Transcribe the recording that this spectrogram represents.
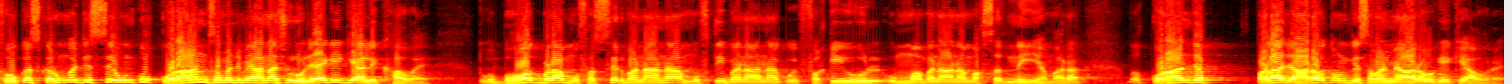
فوکس کروں گا جس سے ان کو قرآن سمجھ میں آنا شروع ہو جائے گی کیا لکھا ہوا ہے۔ تو بہت بڑا مفسر بنانا، مفتی بنانا، کوئی فقیح الامہ بنانا مقصد نہیں ہے ہمارا۔ قرآن جب پڑھا جا رہا ہو تو ان کے سمجھ میں آ رہا ہو کہ کیا ہو رہا ہے۔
